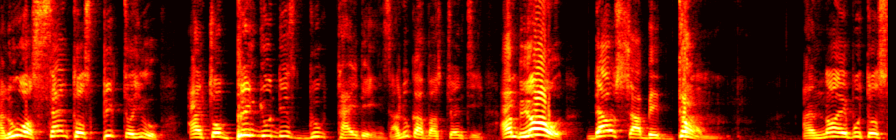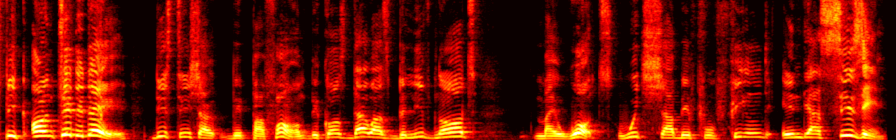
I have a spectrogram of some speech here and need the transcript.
and who was sent to speak to you and to bring you these good tidings. And look at verse 20. And behold, thou shalt be dumb and not able to speak until the day this thing shall be performed, because thou hast believed not my words, which shall be fulfilled in their season.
